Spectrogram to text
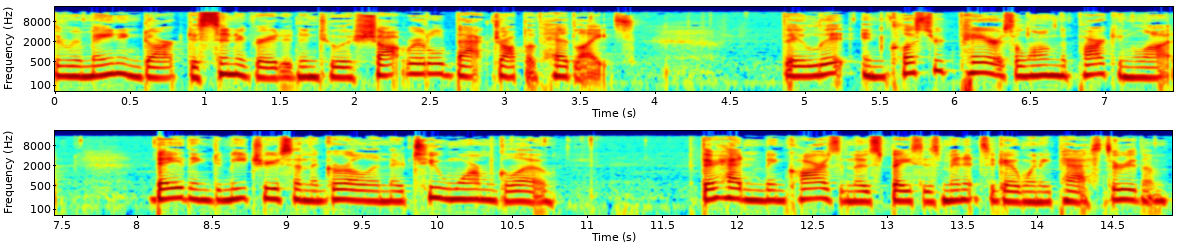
the remaining dark disintegrated into a shot riddled backdrop of headlights. They lit in clustered pairs along the parking lot, bathing Demetrius and the girl in their too warm glow. There hadn't been cars in those spaces minutes ago when he passed through them.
